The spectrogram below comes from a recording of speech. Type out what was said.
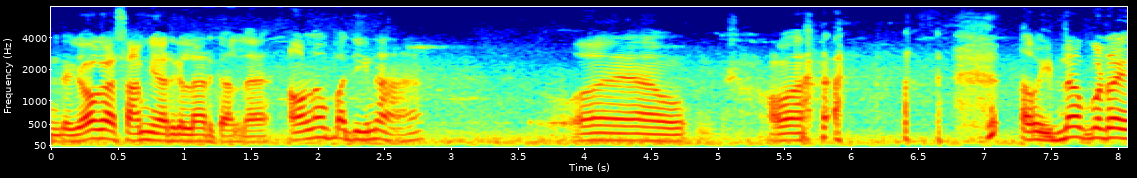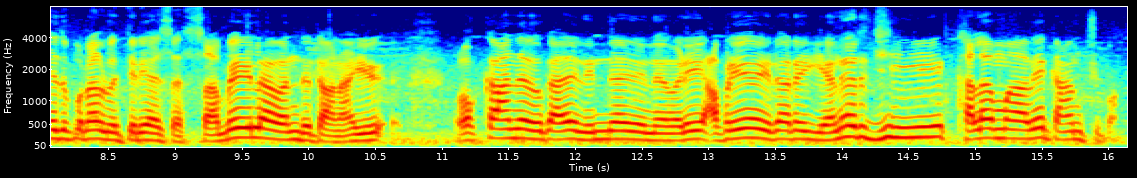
இந்த யோகா சாமியார்கள்லாம் இருக்கான்ல அவன்லாம் பார்த்தீங்கன்னா அவன் அவன் என்ன பண்ணுறான் எது பண்ணாலும் தெரியாது சார் சபையில் வந்துட்டான். இ- உட்காந்து உட்காந்து நின்று நின்றபடி அப்படியே ஏதாவது எனர்ஜி களமாகவே காமிச்சுப்பான்.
